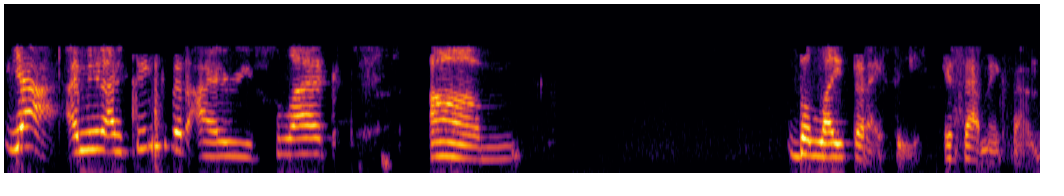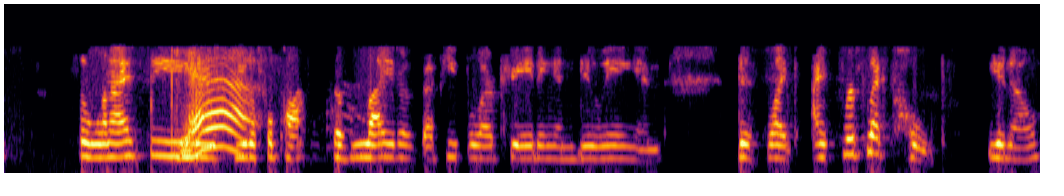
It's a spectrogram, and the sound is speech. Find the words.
Yeah, I mean, I think that I reflect um, the light that I see, if that makes sense. So when I see yes. these beautiful pockets of light of, that people are creating and doing, and this like I reflect hope. You know,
